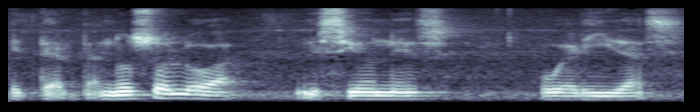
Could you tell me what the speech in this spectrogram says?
eterna, no solo a lesiones o heridas.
